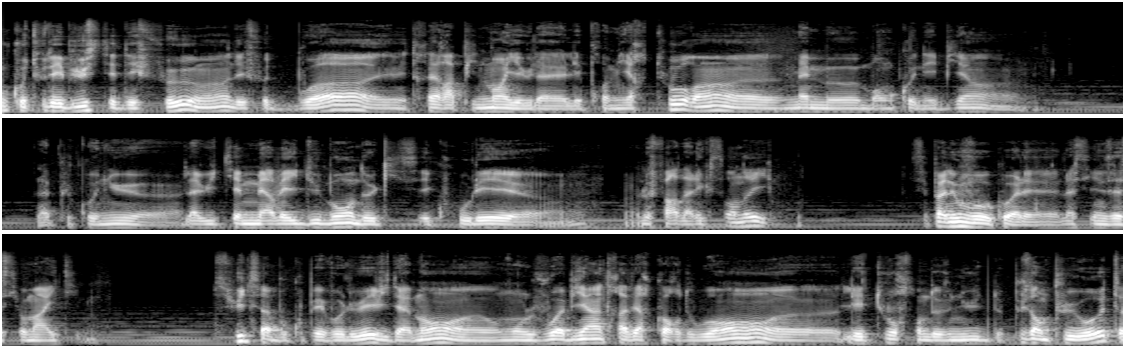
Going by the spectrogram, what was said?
Donc au tout début, c'était des feux, hein, des feux de bois. Et très rapidement, il y a eu les premières tours. Hein, euh, même, euh, bon, on connaît bien euh, la plus connue, la huitième merveille du monde qui s'est écroulée, le phare d'Alexandrie. C'est pas nouveau, quoi, la, signalisation maritime. Ensuite, ça a beaucoup évolué, évidemment. on le voit bien à travers Cordouan. les tours sont devenues de plus en plus hautes.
